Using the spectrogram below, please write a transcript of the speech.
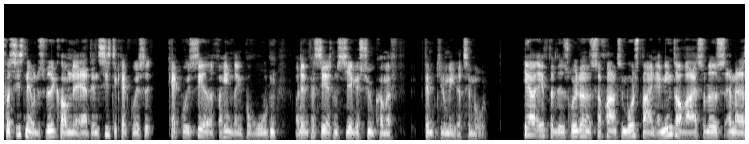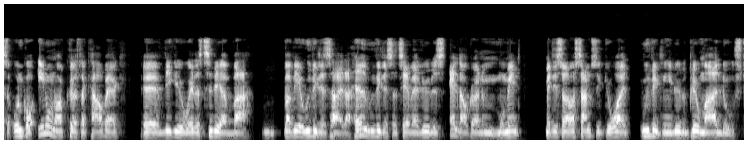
for sidstnævntes vedkommende er den sidste kategoriseret forhindring på ruten, og den passeres med ca. 7,5 km til mål. Herefter ledes rytterne så frem til målstregen af mindre veje, således at man altså undgår endnu en opkørsel af Kavberg, øh, hvilket jo ellers tidligere var, var ved at udvikle sig, eller havde udviklet sig til at være løbets altafgørende moment, men det så også samtidig gjorde, at udviklingen i løbet blev meget låst.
